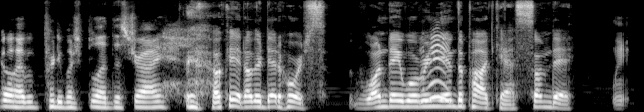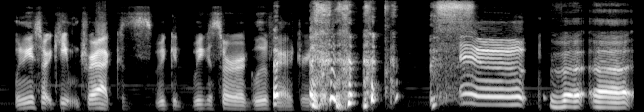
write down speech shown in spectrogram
Go ahead. We pretty much bled this dry. okay, another dead horse. One day we'll rename the podcast. Someday. We, we need to start keeping track because we could we could start a glue factory. Ew. but uh,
